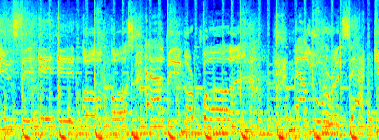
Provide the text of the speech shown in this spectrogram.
instead of us having our fun. Now you're attacking.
